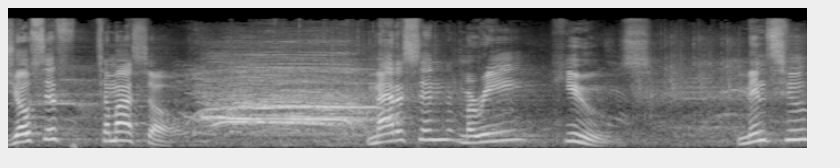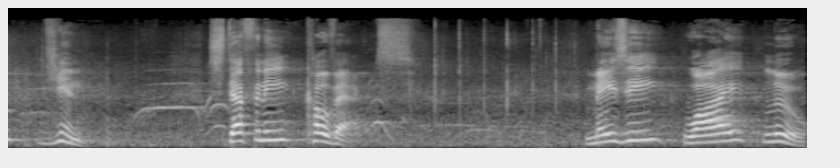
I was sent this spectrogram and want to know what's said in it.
Joseph Tomaso. Madison Marie Hughes. Minsu Jin. Stephanie Kovacs. Maisie Y. Liu.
